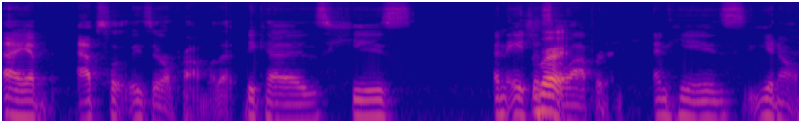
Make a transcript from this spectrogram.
I have absolutely zero problem with it because he's an HSO Right. operative and he's you know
